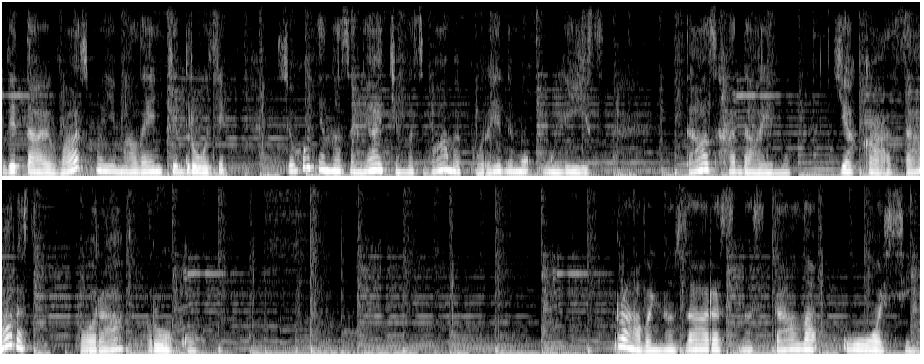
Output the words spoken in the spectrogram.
Вітаю вас, мої маленькі друзі! Сьогодні на занятті ми з вами поринемо у ліс та згадаємо, яка зараз пора року. Правильно, зараз настала осінь.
